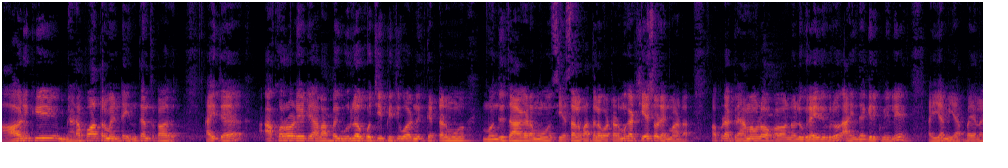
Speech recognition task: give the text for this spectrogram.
ఆడికి మెడపాత్రం అంటే ఇంతెంత కాదు. అయితే ఆ కుర్రోడు ఏంటి? వాళ్ళ అబ్బాయి ఊర్లోకి వచ్చి ప్రతివాడిని తిట్టడము మందు తాగడము సీసాలు బద్దలు కొట్టడము గట్టి చేసాడు అనమాట అప్పుడు ఆ గ్రామంలో ఒక నలుగురు ఐదుగురు ఆయన దగ్గరికి వెళ్ళి అయ్యా మీ అబ్బాయి ఇలా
